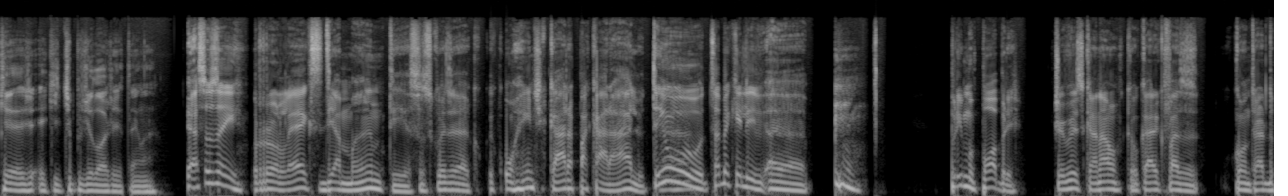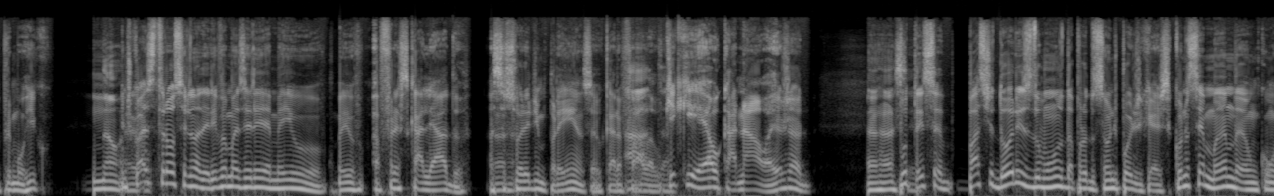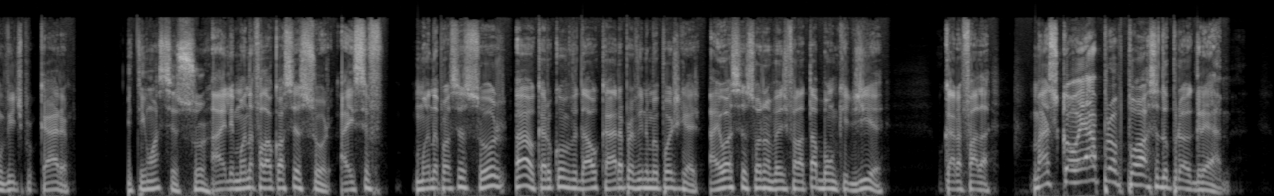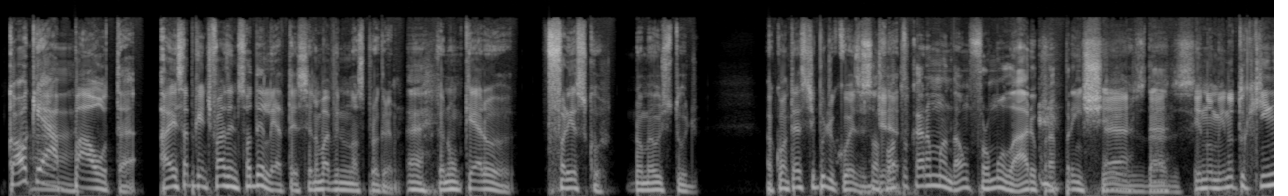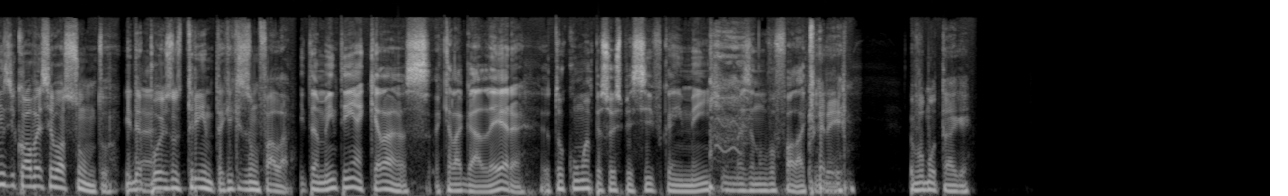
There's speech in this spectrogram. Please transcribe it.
que, que tipo de loja tem lá? Essas aí, Rolex, diamante, essas coisas, corrente cara pra caralho. Tem o, sabe aquele é, primo pobre? Já viu esse canal? Que é o cara que faz o contrário do primo rico. Não, A gente é- quase trouxe ele na deriva, mas ele é meio, meio afrescalhado. Assessoria de imprensa, o cara fala, tá. o que que é o canal? Aí eu já... Aham, Puta, isso é bastidores do mundo da produção de podcast. Quando você manda um convite pro cara, E tem um assessor. Aí ele manda falar com o assessor. Aí você manda pro assessor, ah, eu quero convidar o cara pra vir no meu podcast. Aí o assessor, ao invés de falar, tá bom, que dia? O cara fala, mas qual é a proposta do programa? Qual que é a Ah. pauta? Aí sabe o que a gente faz? A gente só deleta, você não vai vir no nosso programa. É. Porque eu não quero fresco no meu estúdio. Acontece esse tipo de coisa, Só direto. falta o cara mandar um formulário pra preencher É, os dados. é. E no minuto 15, qual vai ser o assunto? E depois no 30, o que, que vocês vão falar? E também tem aquelas, aquela galera. Eu tô com uma pessoa específica em mente, mas eu não vou falar aqui. Pera aí. Eu vou mutar aqui.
